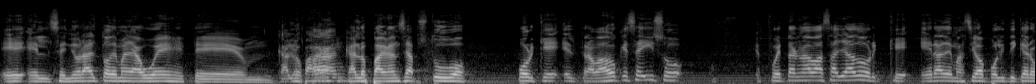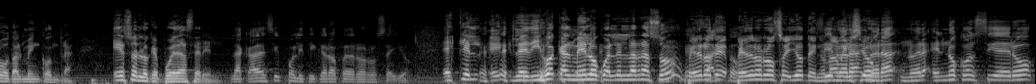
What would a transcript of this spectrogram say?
eh, el señor Alto de Mayagüez, este mm, Carlos Pagán. Pagán. Carlos Pagán se abstuvo, porque el trabajo que se hizo fue tan avasallador que era demasiado politiquero votarme en contra. Eso es lo que puede hacer él. Le acaba de decir politiquero a Pedro Rosselló. Es que él, eh, le dijo a Carmelo cuál es la razón. Pedro, te-. Pedro Rosselló tenía Sí, una no era- no era- no era- él no consideró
